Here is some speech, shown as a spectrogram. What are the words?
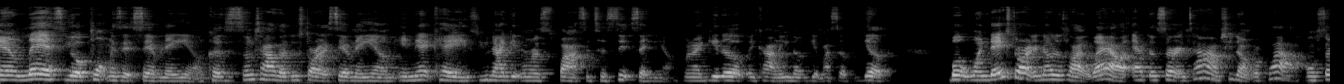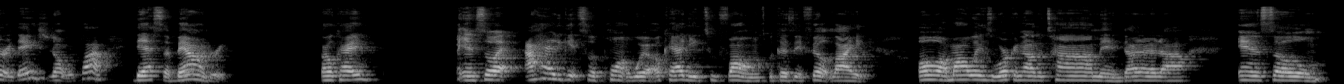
unless your appointment's at 7 a.m. Because sometimes I do start at 7 a.m. In that case, you're not getting a response until 6 a.m. when I get up and kind of, you know, get myself together. But when they start to notice, like, wow, after a certain time, she don't reply. On certain days, she don't reply. That's a boundary. Okay. And so I, I had to get to a point where, okay, I need two phones because it felt like, oh, I'm always working all the time and da da da. And so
